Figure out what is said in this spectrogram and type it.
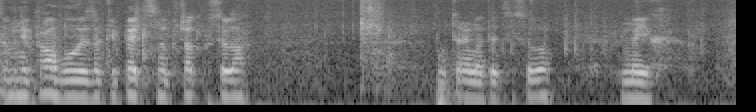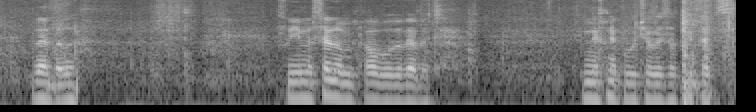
Це вони пробували закріпитися на початку села. Утримати це село. Ми їх вибили. Своїми силами пробували вибити. В них не вийшло закріпитися.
